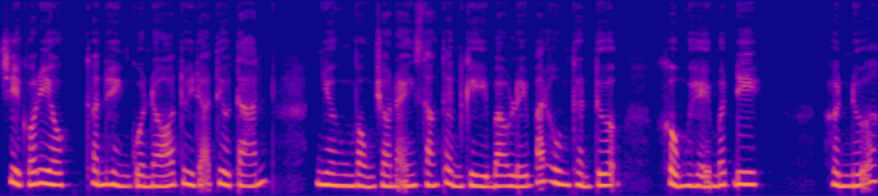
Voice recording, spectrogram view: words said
Chỉ có điều, thân hình của nó tuy đã tiêu tán, nhưng vòng tròn ánh sáng thần kỳ bao lấy bát hung thần tượng, không hề mất đi. Hơn nữa,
